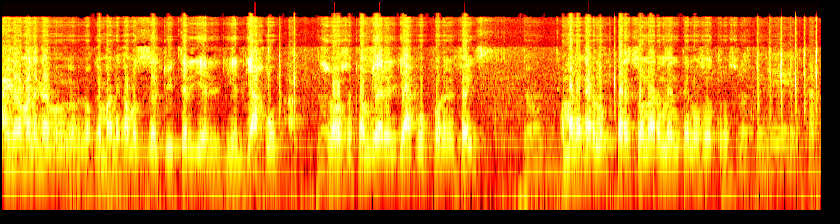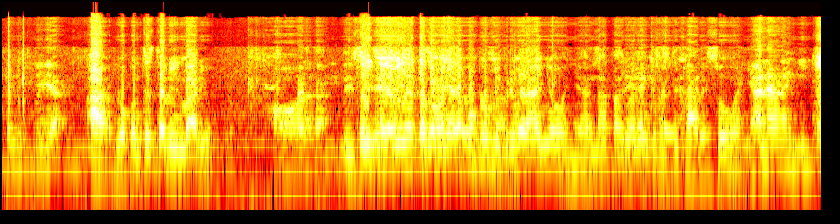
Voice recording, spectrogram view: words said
a empezar a manejar porque lo que manejamos es el Twitter y el, y el Yahoo. Entonces vamos a cambiar el Yahoo por el Face. A manejarlo personalmente nosotros. Ah, lo contesta Luis Mario. La vida de casado. Mañana cumplo mi primer año. Mañana, padre, hay que festejar eso. Mañana un añito.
